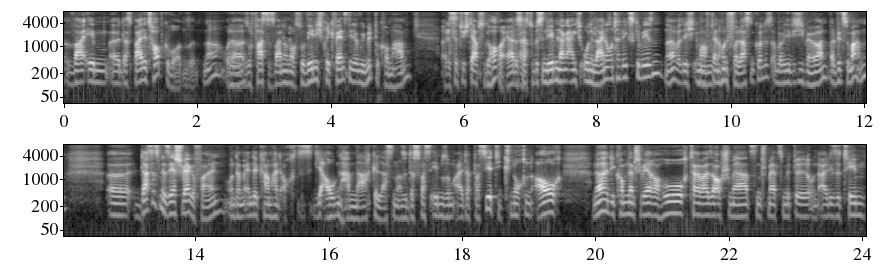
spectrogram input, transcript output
war eben, äh, dass beide taub geworden sind. Ne? Oder mhm. so fast. Es waren nur noch so wenig Frequenzen, die die irgendwie mitbekommen haben. Das ist natürlich der absolute Horror. Ja? Das ja. heißt, du bist ein Leben lang eigentlich ohne Leine unterwegs gewesen, ne? weil du dich immer mhm. auf deinen Hund verlassen konntest. Aber wenn die dich nicht mehr hören, was willst du machen? Äh, das ist mir sehr schwer gefallen. Und am Ende kam halt auch, die Augen haben nachgelassen. Also das, was eben so im Alter passiert, die Knochen auch. Ne? Die kommen dann schwerer hoch, teilweise auch Schmerzen, Schmerzmittel und all diese Themen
